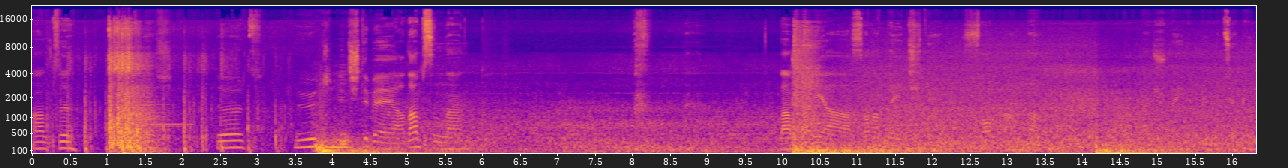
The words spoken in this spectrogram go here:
6 5 4 3 Yetişti be adamsın lan Lan var ya son anda yetişti Son anda Ben şuraya gidip bir loot yapayım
